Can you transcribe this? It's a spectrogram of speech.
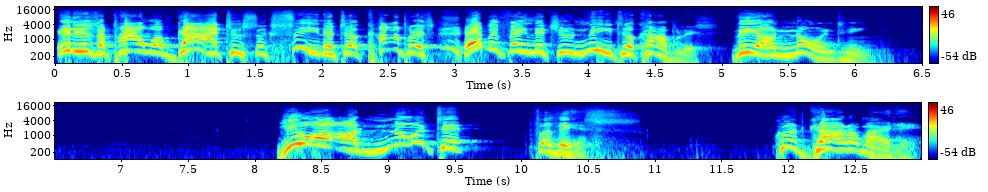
It is the power of God to succeed and to accomplish everything that you need to accomplish. The anointing. You are anointed for this. Good God Almighty.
